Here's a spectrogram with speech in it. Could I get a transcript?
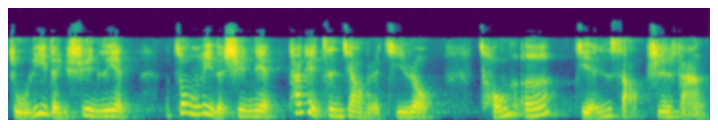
阻力的训练、重力的训练，它可以增加我们的肌肉，从而减少脂肪。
